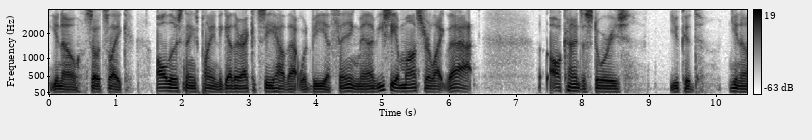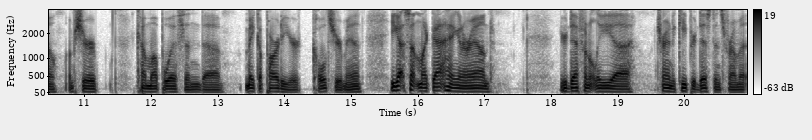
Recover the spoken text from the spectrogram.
you know. So it's like all those things playing together. I could see how that would be a thing, man. If you see a monster like that, all kinds of stories you could, you know, I'm sure come up with and uh, make a part of your culture, man. You got something like that hanging around, you're definitely uh, trying to keep your distance from it.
